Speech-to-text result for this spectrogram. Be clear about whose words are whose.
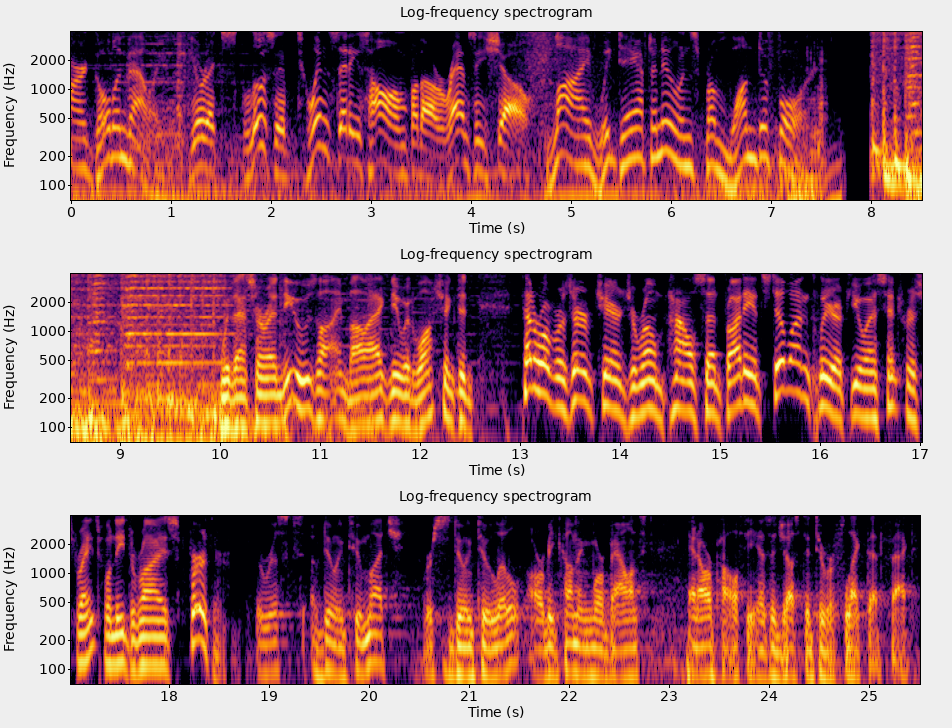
Speaker 1: Our Golden Valley,
Speaker 2: your exclusive Twin Cities home for the Ramsey Show.
Speaker 1: Live weekday afternoons from 1 to 4.
Speaker 3: With SRN News, I'm Bob Agnew in Washington. Federal Reserve Chair Jerome Powell said Friday it's still unclear if U.S. interest rates will need to rise further.
Speaker 4: The risks of doing too much versus doing too little are becoming more balanced, and our policy has adjusted to reflect that fact.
